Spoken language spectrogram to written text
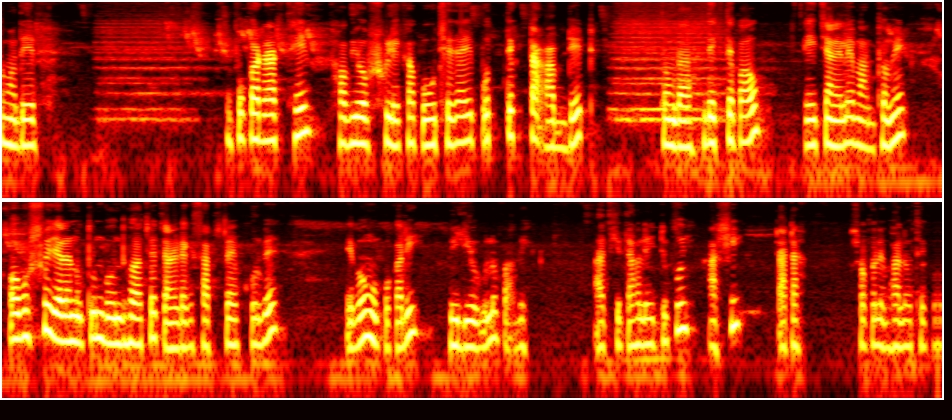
তোমাদের উপকারার্থে হবি অফ সুলেখা পৌঁছে যায় প্রত্যেকটা আপডেট তোমরা দেখতে পাও এই চ্যানেলের মাধ্যমে। অবশ্যই যারা নতুন বন্ধু আছো চ্যানেলটাকে সাবস্ক্রাইব করবে এবং উপকারী ভিডিওগুলো পাবে। আজকে তাহলে এইটুকুই আসি, টাটা, সকলে ভালো থেকো।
